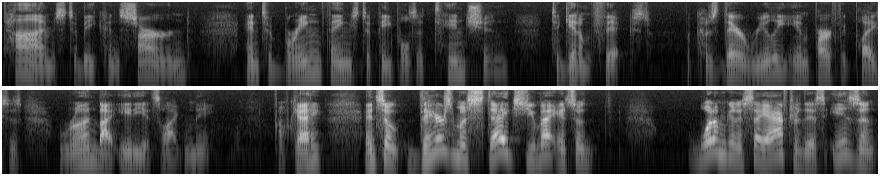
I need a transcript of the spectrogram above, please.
times to be concerned and to bring things to people's attention to get them fixed because they're really imperfect places run by idiots like me. Okay? And so there's mistakes you make. And so what I'm going to say after this isn't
